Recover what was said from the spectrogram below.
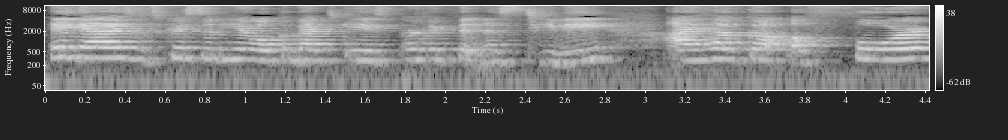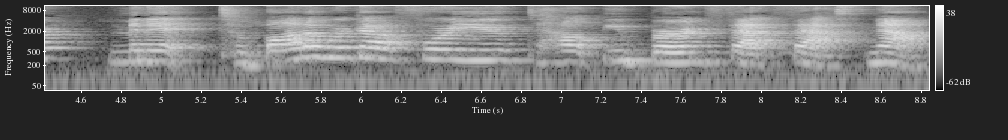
Hey guys, it's Kristen here. Welcome back to K's Perfect Fitness TV. I have got a four minute Tabata workout for you to help you burn fat fast. Now,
